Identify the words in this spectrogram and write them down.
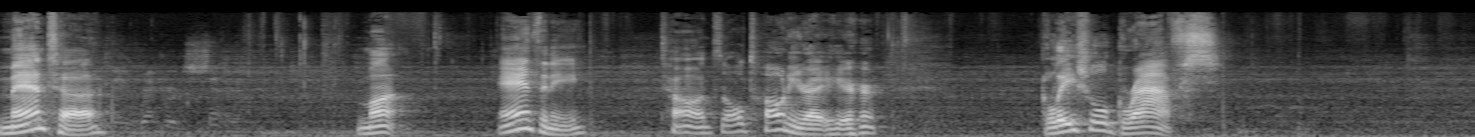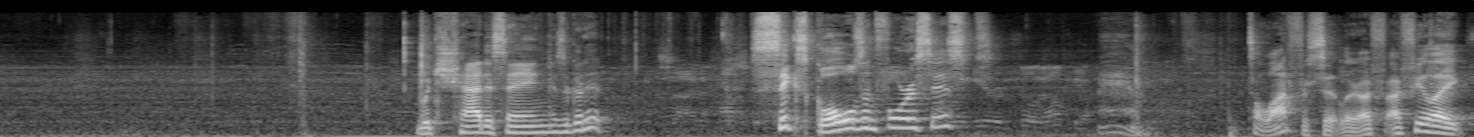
Manta, Mon- Anthony, it's old Tony right here. Glacial Graphs. Which Chad is saying is a good hit. Six goals and four assists? Man, it's a lot for Sittler. I, I feel like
